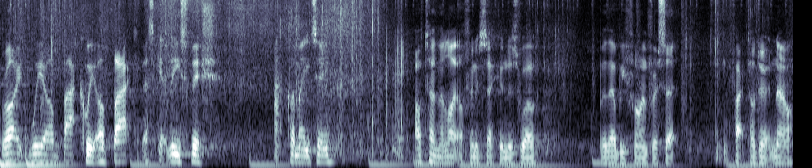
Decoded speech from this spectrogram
right, we are back. We are back. Let's get these fish acclimating. I'll turn the light off in a second as well, but they'll be fine for a sec. In fact, I'll do it now.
